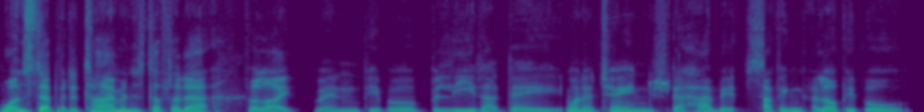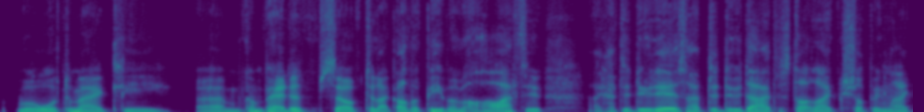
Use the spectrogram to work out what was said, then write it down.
one step at a time and stuff like that. For like when people believe that they want to change their habits, I think a lot of people will automatically um, compare themselves to like other people. Oh, I have to, I have to do this, I have to do that, to start like shopping like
